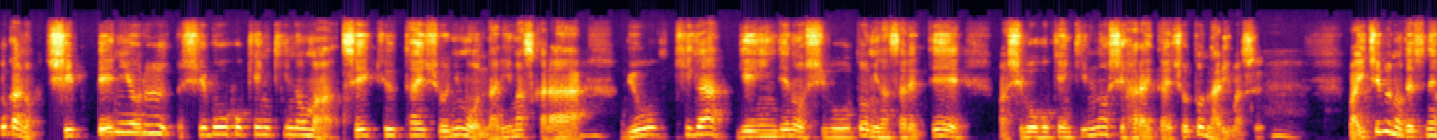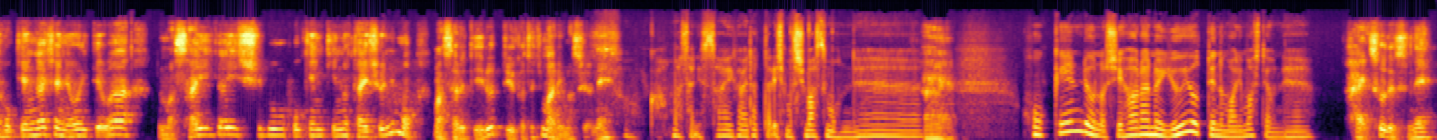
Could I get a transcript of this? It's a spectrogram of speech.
よくあの、疾病による死亡保険金のまあ請求対象にもなりますから、病気が原因での死亡とみなされて、まあ、死亡保険金の支払い対象となります。まあ、一部のですね、保険会社においては、まあ、災害死亡保険金の対象にも、まあ、されているっていう形もありますよね。そうか。まさに災害だったりもしますもんね。はい。保険料の支払いの猶予っていうのもありましたよね。はい、そうですね。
